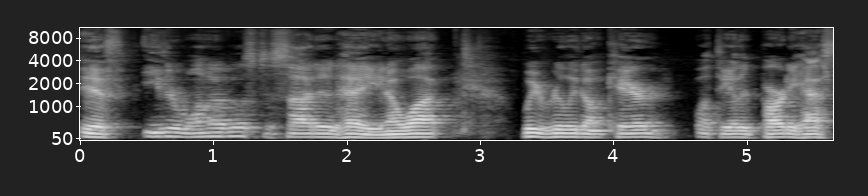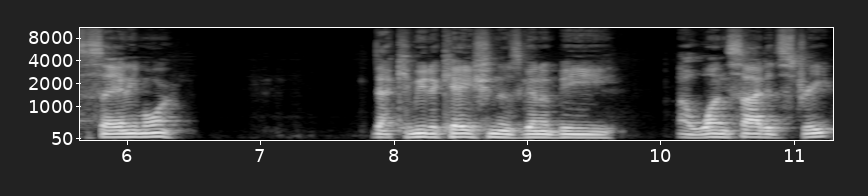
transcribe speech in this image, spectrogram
If either one of us decided, hey, you know what, we really don't care what the other party has to say anymore, that communication is going to be a one sided street,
